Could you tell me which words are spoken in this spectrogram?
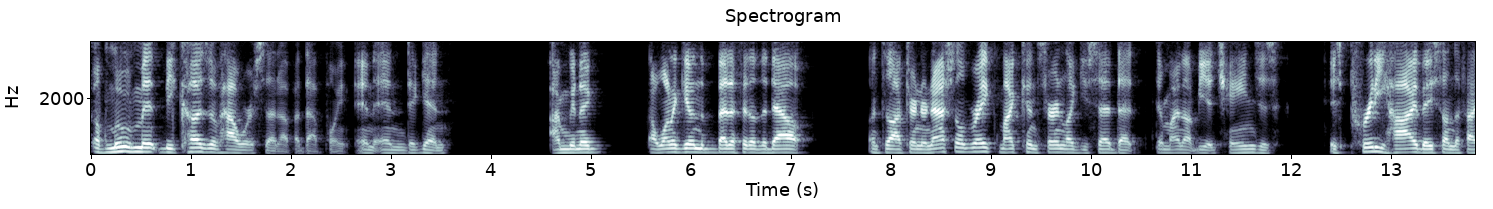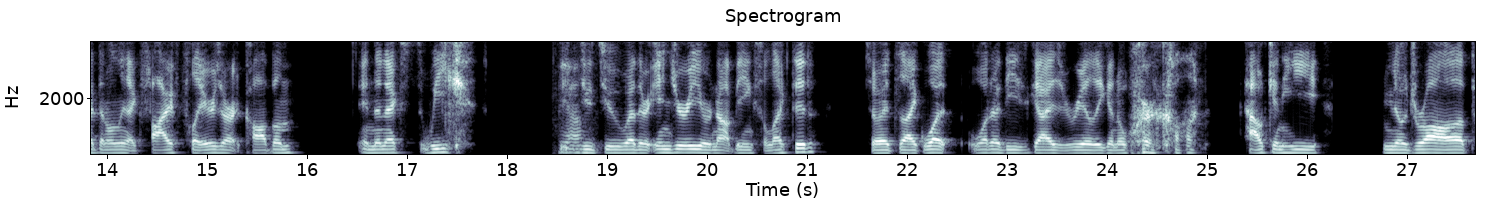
of movement because of how we're set up at that point. And and again, I'm gonna I want to give him the benefit of the doubt until after international break. My concern, like you said, that there might not be a change is is pretty high based on the fact that only like five players are at Cobham in the next week Yeah. due to whether injury or not being selected. So it's like what what are these guys really going to work on? How can he you know draw up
